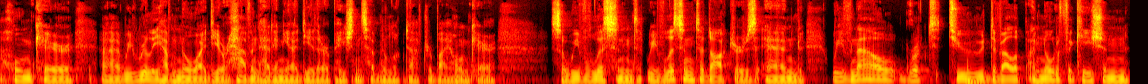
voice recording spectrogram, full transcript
home care. Uh, we really have no idea or haven't had any idea that our patients have been looked after by home care. So we've listened, we've listened to doctors, and we've now worked to develop a notification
